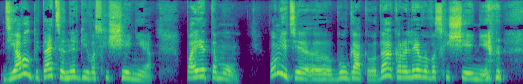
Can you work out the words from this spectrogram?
Дьявол питается энергией восхищения. Поэтому, помните э, Булгакова, да, королева восхищения?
